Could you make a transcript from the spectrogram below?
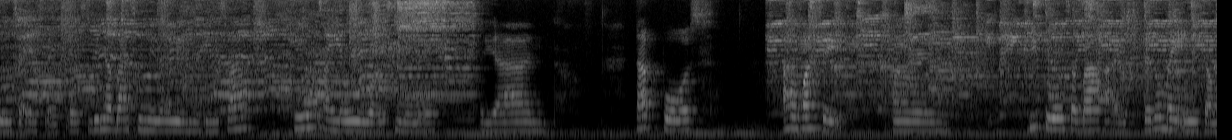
dun sa SSS. Binabase nila yun dun sa kung anong work mo. Ayan. Tapos, ako kasi, um, dito sa bahay, pero may income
